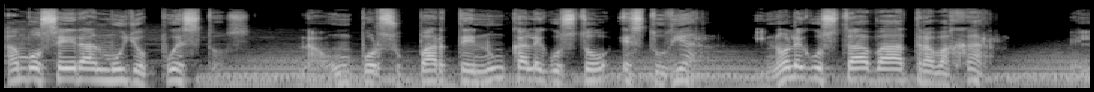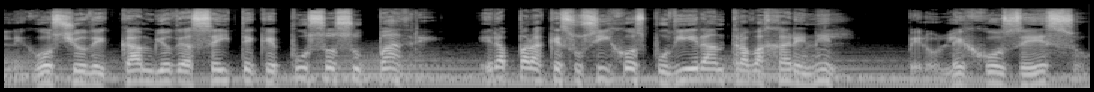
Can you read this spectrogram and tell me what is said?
ambos eran muy opuestos. Nahum por su parte nunca le gustó estudiar y no le gustaba trabajar. El negocio de cambio de aceite que puso su padre era para que sus hijos pudieran trabajar en él, pero lejos de eso,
